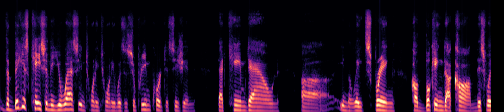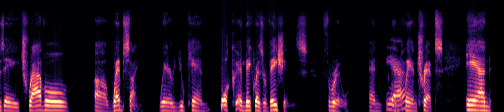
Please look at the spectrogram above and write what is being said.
the biggest case in the U.S. in 2020 was a Supreme Court decision that came down uh, in the late spring called Booking.com. This was a travel uh, website where you can book and make reservations through and, Yeah. and plan trips. And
